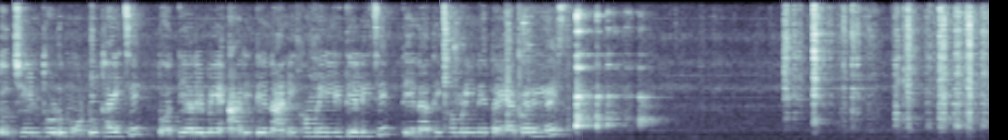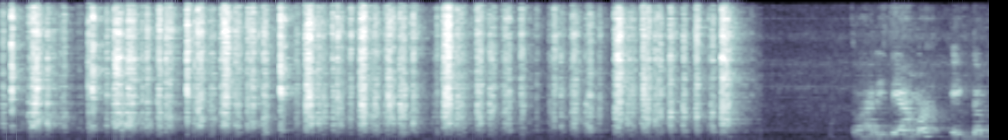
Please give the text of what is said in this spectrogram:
તો છીણ થોડું મોટું થાય છે. તો અત્યારે મેં આ રીતે નાની ખમણી લીધેલી છે. તેનાથી ખમણીને તૈયાર કરી લઈશ. તો આ રીતે આમાં એકદમ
